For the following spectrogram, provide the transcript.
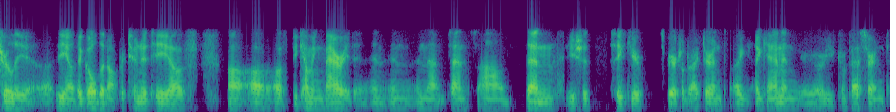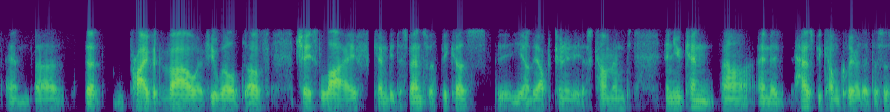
truly, uh, you know, the golden opportunity of uh, of becoming married in in, in that sense. Um, then you should seek your spiritual director and again and or your confessor and and uh, that private vow, if you will, of chaste life can be dispensed with because the you know the opportunity has come and and you can uh, and it has become clear that this is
